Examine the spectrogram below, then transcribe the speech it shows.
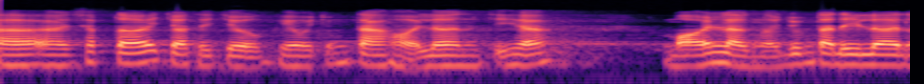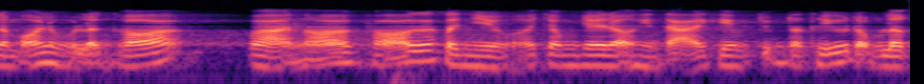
uh, sắp tới cho thị trường khi mà chúng ta hồi lên chị hết mỗi lần mà chúng ta đi lên là mỗi là một lần khó và nó khó rất là nhiều ở trong giai đoạn hiện tại khi mà chúng ta thiếu động lực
